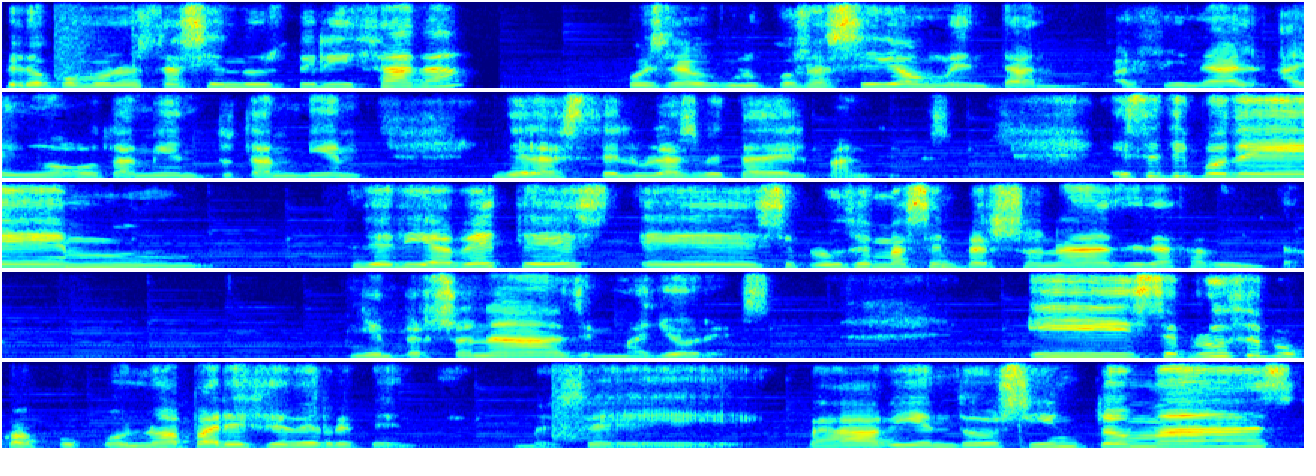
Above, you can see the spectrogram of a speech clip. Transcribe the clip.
Pero como no está siendo utilizada, pues la glucosa sigue aumentando. Al final hay un agotamiento también de las células beta del páncreas. Este tipo de, mm, diabetes eh, se produce más en personas de edad adulta y en personas mayores. Y se produce poco a poco, no aparece de repente. Se va habiendo síntomas,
